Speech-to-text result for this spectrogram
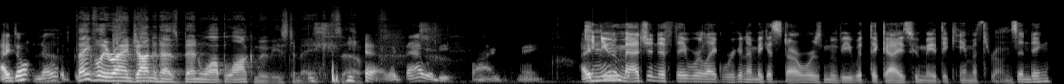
I don't know. what- Thankfully, Rian Johnson has Benoit Blanc movies to make. So yeah, like that would be fine with me. I Can you imagine if they were like, we're going to make a Star Wars movie with the guys who made the Game of Thrones ending?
